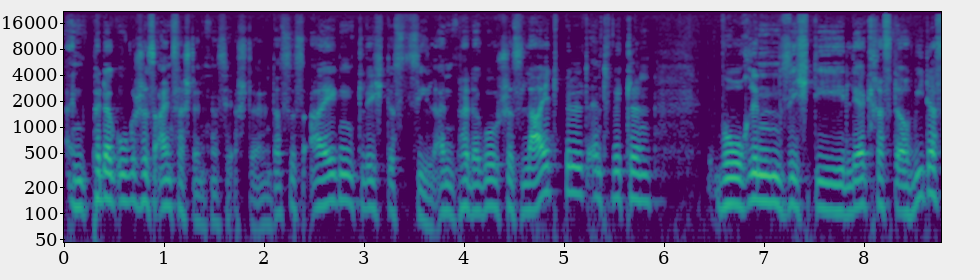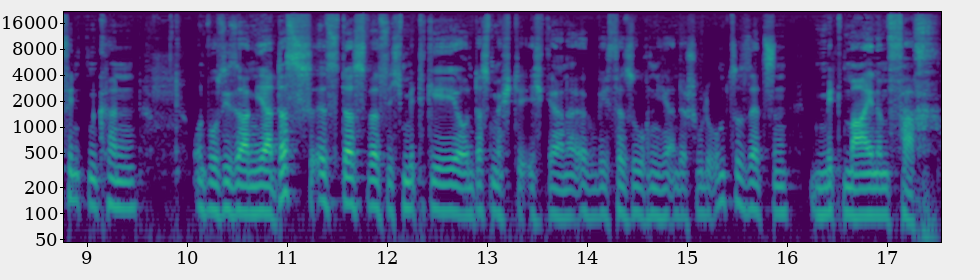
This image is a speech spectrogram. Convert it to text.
Ein pädagogisches Einverständnis herstellen. Das ist eigentlich das Ziel. Ein pädagogisches Leitbild entwickeln, worin sich die Lehrkräfte auch wiederfinden können und wo sie sagen, ja, das ist das, was ich mitgehe und das möchte ich gerne irgendwie versuchen hier an der Schule umzusetzen mit meinem Fach.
